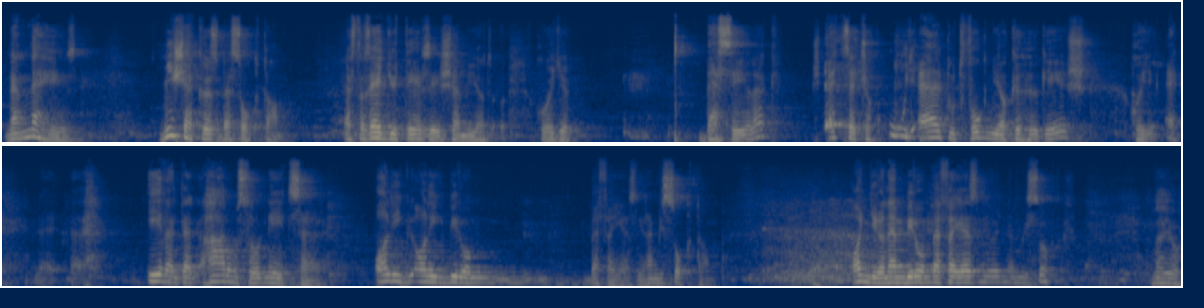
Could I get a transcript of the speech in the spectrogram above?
Nem nehéz. Mi se közbe szoktam. Ezt az együttérzésem miatt, hogy beszélek, és egyszer csak úgy el tud fogni a köhögés, hogy e- évente háromszor, négyszer. Alig, alig bírom befejezni, nem is szoktam. Annyira nem bírom befejezni, hogy nem is szoktam. Na jó,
